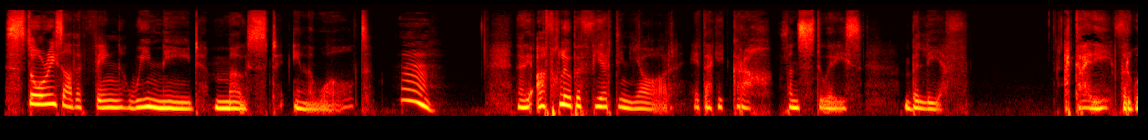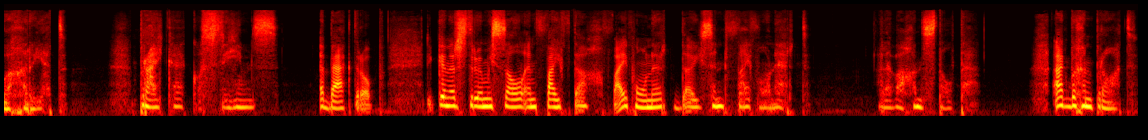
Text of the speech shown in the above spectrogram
stories are the thing we need most in the world. Hmm. Nou die afgelope 14 jaar het ek die krag van stories beleef. Ek kry die verhoog gereed. Pryke, kostuums, 'n backdrop. Die kinders stroom die saal in 50, 500, 1500. Hulle wag in stilte. Ek begin praat.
